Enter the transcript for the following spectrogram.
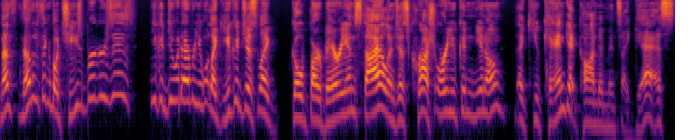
another thing about cheeseburgers is you could do whatever you want. Like you could just like go barbarian style and just crush, or you can you know like you can get condiments, I guess,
